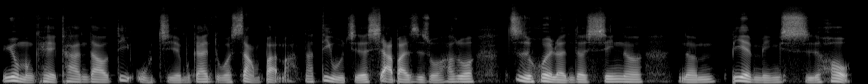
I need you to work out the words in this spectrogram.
因为我们可以看到第五节，我们刚才读过上半嘛，那第五节的下半是说，他说智慧人的心呢，能辨明时候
